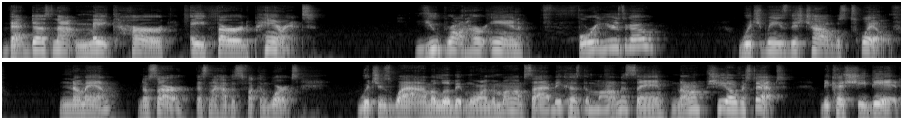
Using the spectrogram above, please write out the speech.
That does not make her a third parent. You brought her in four years ago, which means this child was 12. No, ma'am. No, sir. That's not how this fucking works which is why I'm a little bit more on the mom side because the mom is saying, no, she overstepped because she did.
